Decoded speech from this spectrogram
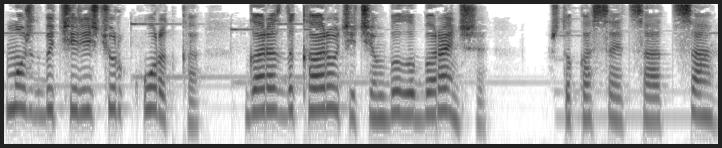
Может быть, чересчур коротко, гораздо короче, чем было бы раньше. Что касается отца,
